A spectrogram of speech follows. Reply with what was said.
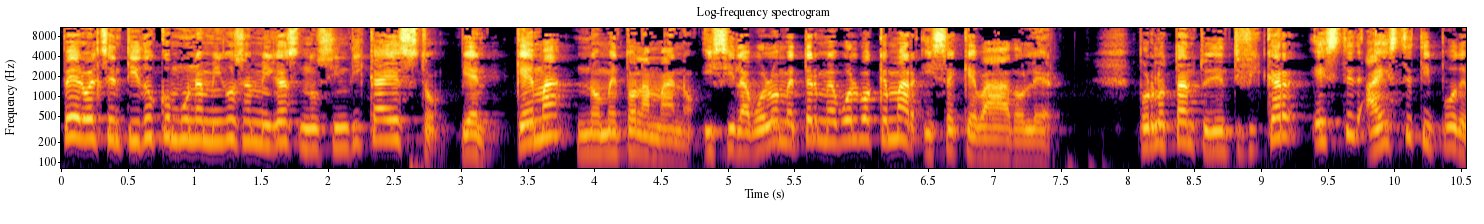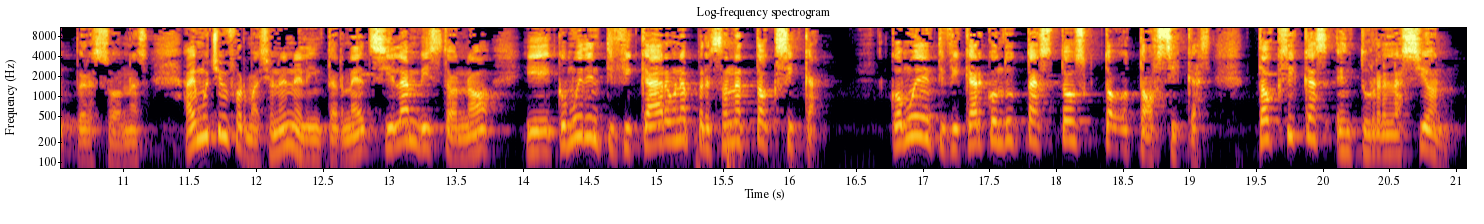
pero el sentido común, amigos, amigas, nos indica esto. Bien, quema, no meto la mano. Y si la vuelvo a meter, me vuelvo a quemar y sé que va a doler. Por lo tanto, identificar este, a este tipo de personas. Hay mucha información en el Internet, si la han visto o no, y cómo identificar a una persona tóxica. Cómo identificar conductas tóxicas, tóxicas en tu relación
